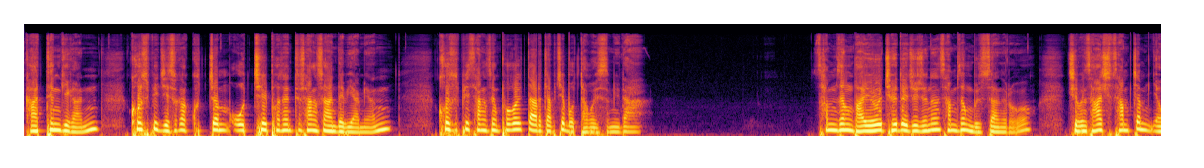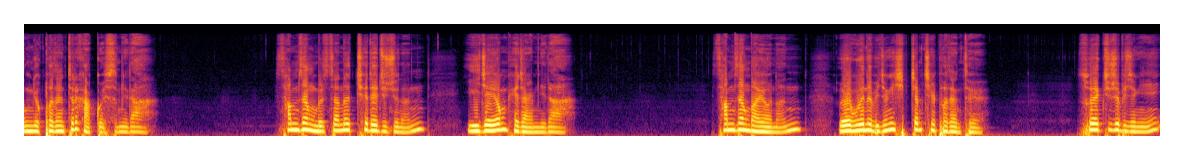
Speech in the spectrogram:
같은 기간 코스피 지수가 9.57% 상승한 데 비하면 코스피 상승폭을 따라잡지 못하고 있습니다. 삼성바이오 최대 주주는 삼성물산으로 지분 43.06%를 갖고 있습니다. 삼성물산의 최대 주주는 이재용 회장입니다. 삼성바이오는 외국인의 비중이 10.7%, 소액주주 비중이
